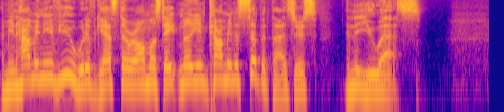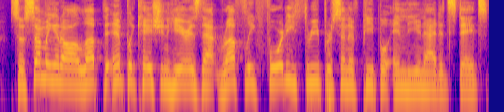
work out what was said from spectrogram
I mean, how many of you would have guessed there were almost 8 million communist sympathizers in the US? So, summing it all up, the implication here is that roughly 43% of people in the United States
